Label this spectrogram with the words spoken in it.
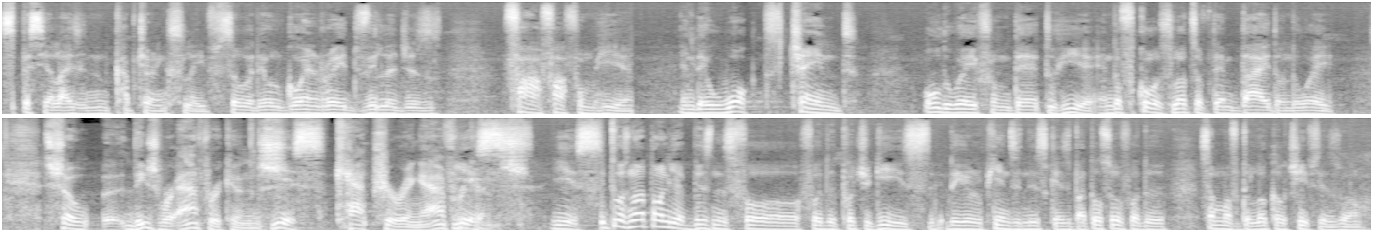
specialize in capturing slaves. So they will go and raid villages far, far from here. And they walked chained all the way from there to here. And of course, lots of them died on the way. So uh, these were Africans yes. capturing Africans. Yes, yes. It was not only a business for, for the Portuguese, the Europeans in this case, but also for the, some of the local chiefs as well.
